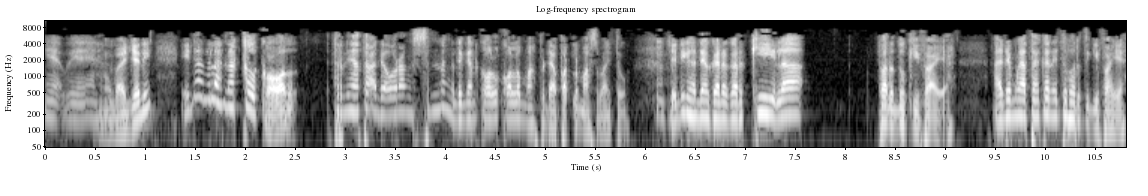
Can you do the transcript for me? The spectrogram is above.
Ya Bu ya. Oh, baik. Jadi ini adalah nakal kol. Ternyata ada orang senang dengan kol-kol lemah, pendapat lemah semua itu. Jadi hanya gara-gara kila fardu kifayah. Ada yang mengatakan itu fardu kifayah.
